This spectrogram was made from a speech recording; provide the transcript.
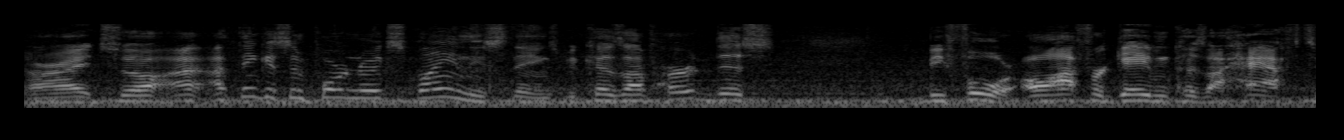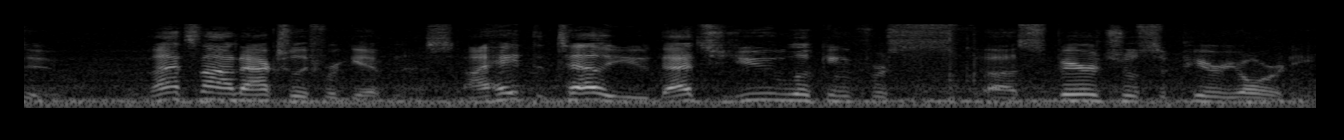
All right. So I, I think it's important to explain these things because I've heard this before. Oh, I forgave him because I have to. That's not actually forgiveness. I hate to tell you, that's you looking for uh, spiritual superiority.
